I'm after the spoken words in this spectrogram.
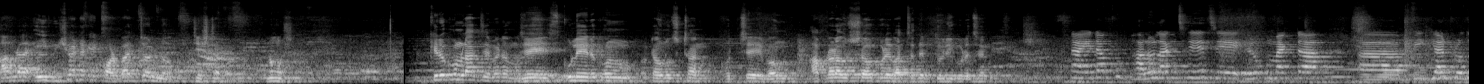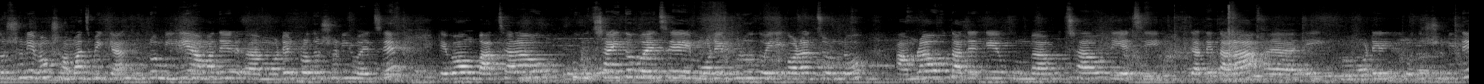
আমরা এই বিষয়টাকে করবার জন্য চেষ্টা করব। নমস্কার। কীরকম লাগছে ম্যাডাম যে স্কুলে এরকম একটা অনুষ্ঠান হচ্ছে এবং আপনারা উৎসাহ করে বাচ্চাদের তৈরি করেছেন? না এটা খুব ভালো লাগছে যে এরকম একটা বিজ্ঞান প্রদর্শনী এবং সমাজ বিজ্ঞান দুটো মিলিয়ে আমাদের মডেল প্রদর্শনী হয়েছে এবং বাচ্চারাও খুব উৎসাহিত হয়েছে এই মডেলগুলো তৈরি করার জন্য। আমরাও তাদেরকে উৎসাহ দিয়েছি যাতে তারা এই মডেল প্রদর্শনীতে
